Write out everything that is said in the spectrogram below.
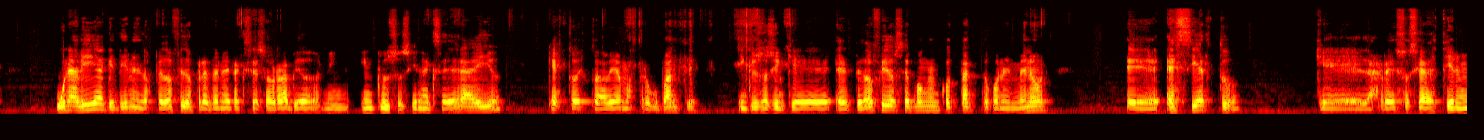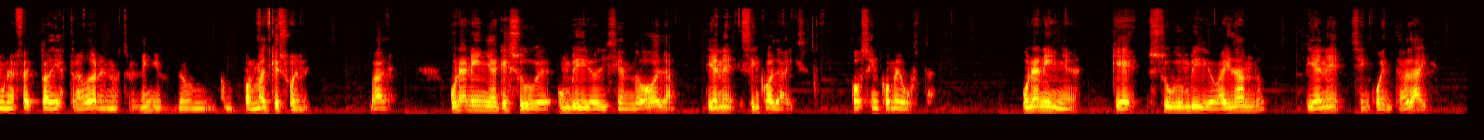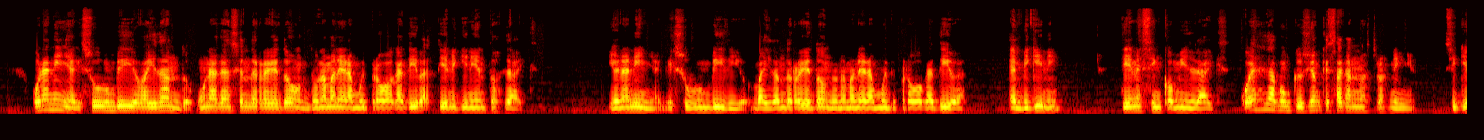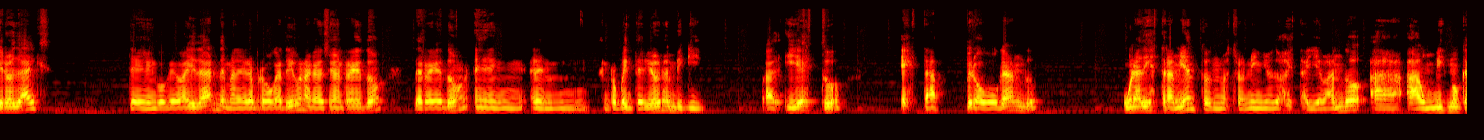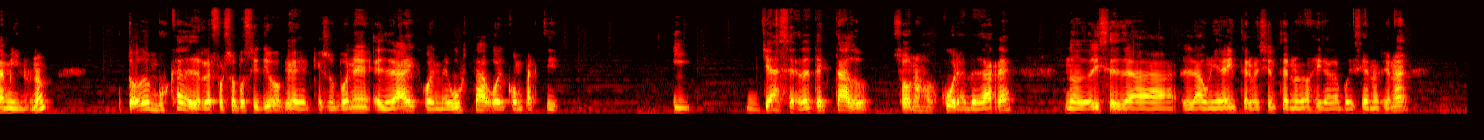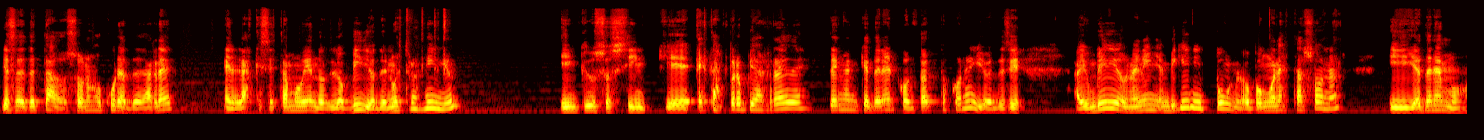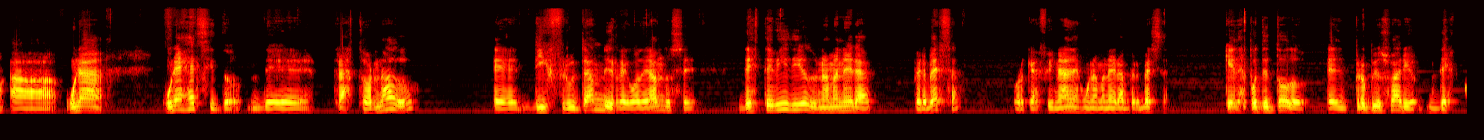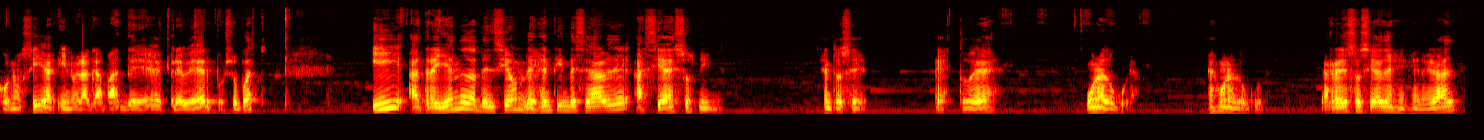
una vía que tienen los pedófilos para tener acceso rápido a los niños, incluso sin acceder a ellos, que esto es todavía más preocupante, incluso sin que el pedófilo se ponga en contacto con el menor, eh, es cierto que las redes sociales tienen un efecto adiestrador en nuestros niños, por mal que suene. Vale. Una niña que sube un vídeo diciendo hola tiene 5 likes o 5 me gusta. Una niña que sube un vídeo bailando tiene 50 likes. Una niña que sube un vídeo bailando una canción de reggaetón de una manera muy provocativa tiene 500 likes. Y una niña que sube un vídeo bailando reggaetón de una manera muy provocativa en bikini tiene 5.000 likes. ¿Cuál es la conclusión que sacan nuestros niños? Si quiero likes, tengo que bailar de manera provocativa una canción de reggaetón, de reggaetón en, ropa interior en bikini. Y esto está provocando un adiestramiento en nuestros niños, los está llevando a, un mismo camino, ¿no? Todo en busca del refuerzo positivo que, supone el like o el me gusta o el compartir. Y ya se ha detectado zonas oscuras de la red, nos dice la, Unidad de Intervención Tecnológica de la Policía Nacional, ya se ha detectado zonas oscuras de la red en las que se están moviendo los vídeos de nuestros niños, incluso sin que estas propias redes tengan que tener contactos con ellos. Es decir, hay un vídeo de una niña en bikini, pum, lo pongo en esta zona y ya tenemos a un ejército de trastornados eh, disfrutando y regodeándose de este vídeo de una manera perversa, porque al final es una manera perversa, que después de todo el propio usuario desconocía y no era capaz de prever, por supuesto, y atrayendo la atención de gente indeseable hacia esos niños. Entonces, esto es una locura. Es una locura. Las redes sociales en general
